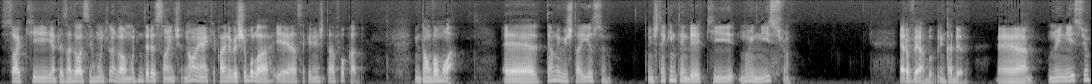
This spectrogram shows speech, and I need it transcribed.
só que apesar dela ser muito legal, muito interessante, não é a que cai no vestibular e é essa que a gente está focado. Então vamos lá. É, tendo em vista isso, a gente tem que entender que no início era o verbo, brincadeira. É, no início,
